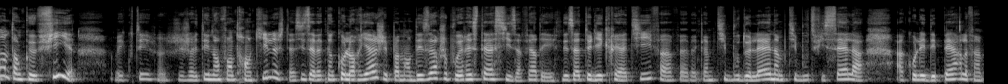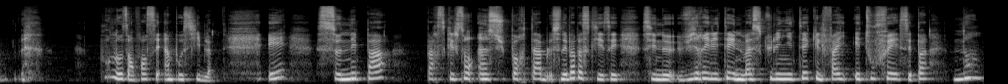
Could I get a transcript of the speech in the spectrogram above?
En tant que fille, bah, écoutez, j'avais été une enfant tranquille, j'étais assise avec un coloriage et pendant des heures, je pouvais rester assise à faire des, ateliers créatifs avec un petit bout de laine, un petit bout de ficelle, à, coller des perles. Enfin, pour nos enfants, c'est impossible. Et ce n'est pas parce qu'ils sont insupportables, ce n'est pas parce que c'est une virilité, une masculinité qu'il faille étouffer. C'est pas non,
